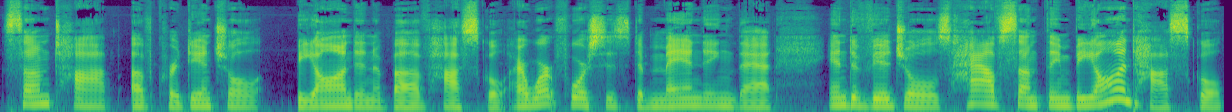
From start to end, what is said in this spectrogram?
some type of credential beyond and above high school. Our workforce is demanding that individuals have something beyond high school.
